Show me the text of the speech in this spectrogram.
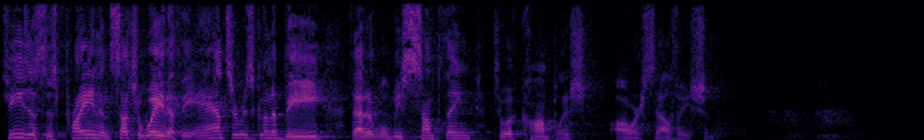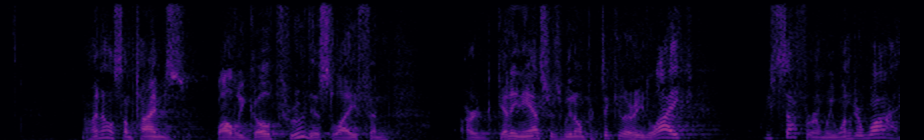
Jesus is praying in such a way that the answer is going to be that it will be something to accomplish our salvation. Now, I know sometimes while we go through this life and are getting answers we don't particularly like, we suffer and we wonder why.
